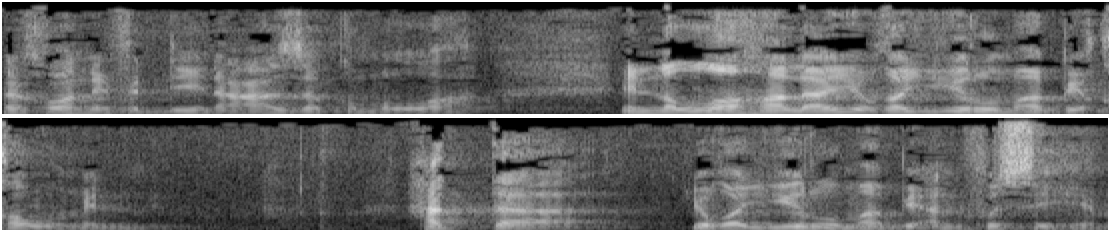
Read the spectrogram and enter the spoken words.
Ikhwani fi din, a'azakumullah. Inna Allah la yughayyiru ma biqaumin hatta yughayyiru ma bi anfusihim.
